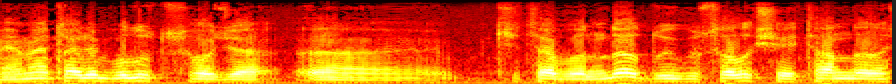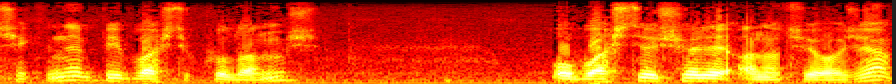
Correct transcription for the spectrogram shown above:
Mehmet Ali Bulut Hoca e, kitabında duygusallık şeytanlığı şeklinde bir başlık kullanmış. O başlığı şöyle anlatıyor hocam.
